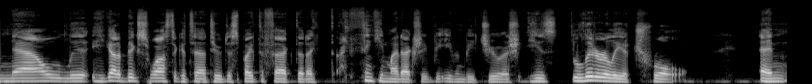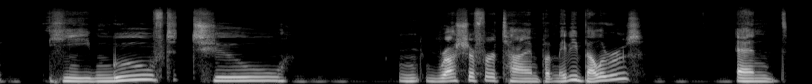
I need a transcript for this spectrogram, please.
now li- he got a big swastika tattoo, despite the fact that I I think he might actually be even be Jewish. He's literally a troll, and he moved to Russia for a time, but maybe Belarus, and.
